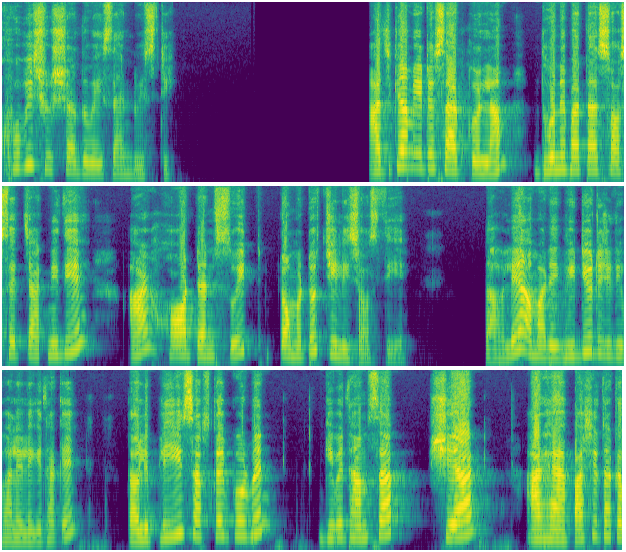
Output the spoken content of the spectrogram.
খুবই সুস্বাদু এই স্যান্ডউইচটি। আজকে আমি এটা সার্ভ করলাম ধনে পাতা সসের চাটনি দিয়ে আর hot and sweet tomato chilli sauce দিয়ে। তাহলে আমার এই ভিডিওটি যদি ভালো লেগে থাকে, তাহলে প্লিজ সাবস্ক্রাইব করবেন give a thumbs up share আর হ্যাঁ পাশে থাকা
